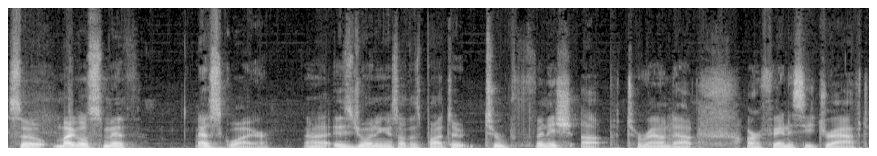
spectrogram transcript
So Michael Smith, Esquire. Uh, is joining us on this pod to, to finish up to round out our fantasy draft.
